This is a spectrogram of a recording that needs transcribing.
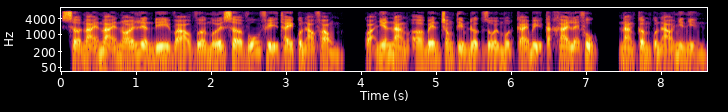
Sở nãi nãi nói liền đi vào vừa mới sở vũ phỉ thay quần áo phòng, quả nhiên nàng ở bên trong tìm được rồi một cái bị cắt khai lễ phục, nàng cầm quần áo nhìn nhìn,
